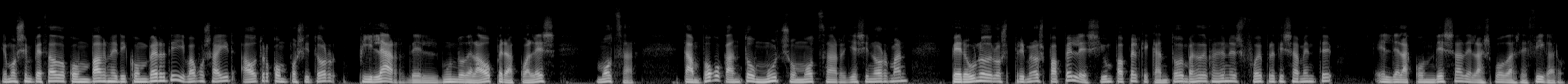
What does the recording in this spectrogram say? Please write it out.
Hemos empezado con Wagner y con Verdi y vamos a ir a otro compositor pilar del mundo de la ópera, cual es Mozart. Tampoco cantó mucho Mozart Jesse Norman, pero uno de los primeros papeles y un papel que cantó en bastantes ocasiones fue precisamente el de la condesa de las bodas de Fígaro.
